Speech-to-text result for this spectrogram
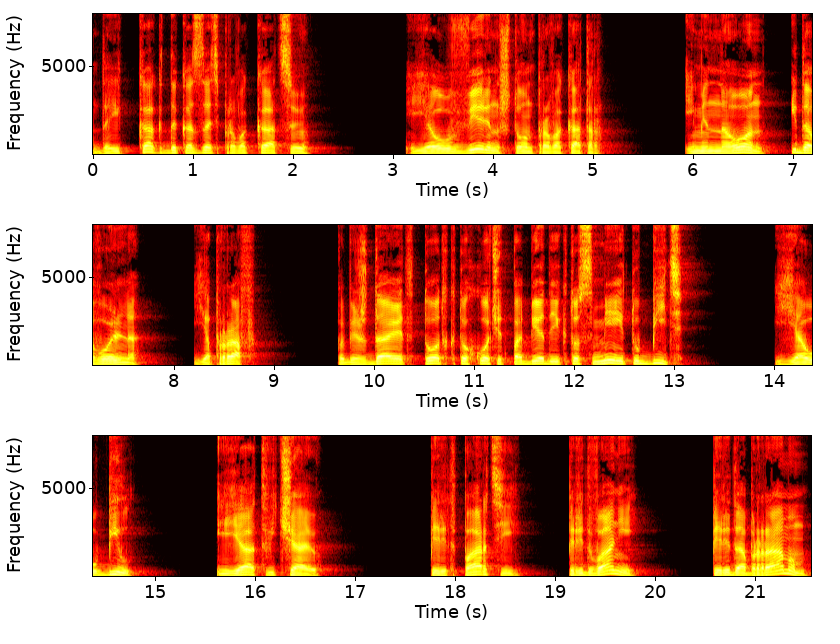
Да и как доказать провокацию? Я уверен, что он провокатор. Именно он и довольно. Я прав. Побеждает тот, кто хочет победы и кто смеет убить. Я убил. И я отвечаю. Перед партией, перед Ваней, перед Абрамом,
